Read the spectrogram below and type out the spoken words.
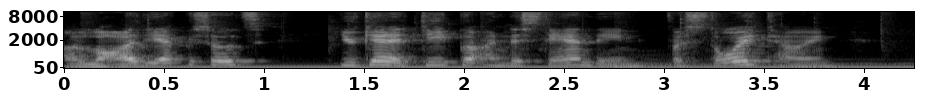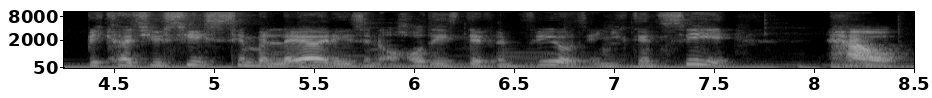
a lot of the episodes, you get a deeper understanding for storytelling because you see similarities in all these different fields and you can see how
